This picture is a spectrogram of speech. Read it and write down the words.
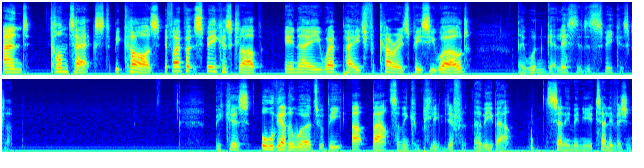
And context because if I put Speakers Club in a web page for Currys PC World, they wouldn't get listed as a Speakers Club. Because all the other words would be about something completely different. They'll be about selling me new television.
